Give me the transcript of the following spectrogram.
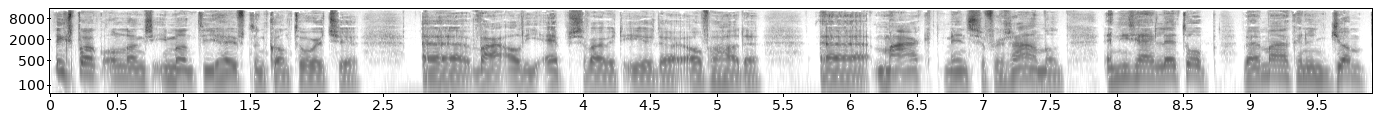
Ik sprak onlangs iemand die heeft een kantoortje... eh, waar al die apps waar we het eerder over hadden... eh, maakt, mensen verzamelt. En die zei, let op, wij maken een jump.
